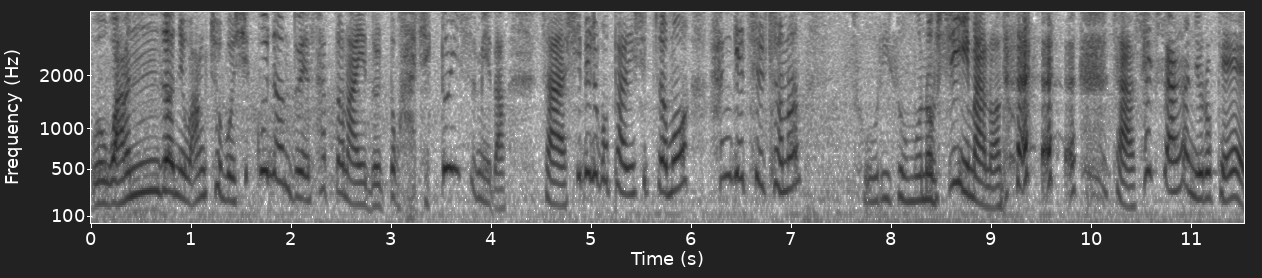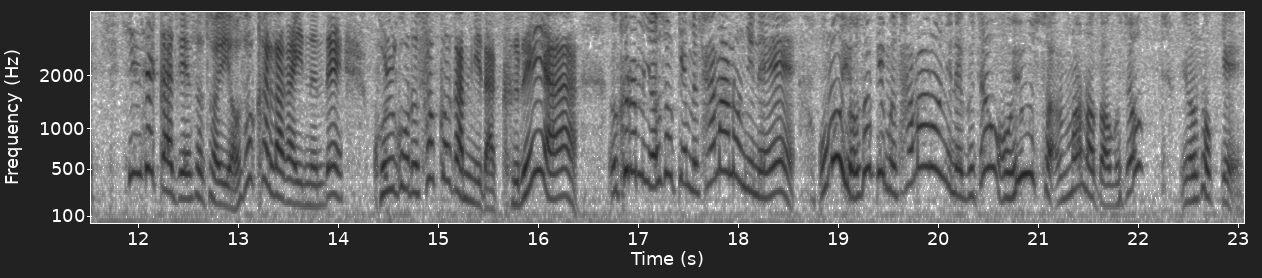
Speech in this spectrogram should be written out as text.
어, 완전히 왕초보 19년도에 샀던 아이들도 아직도 있습니다. 자, 11 곱하기 10.5 한 개 7,000원. 소리 소문 없이 2만 원. 자, 색상은 이렇게 흰색까지 해서 저희 여섯 컬러가 있는데 골고루 섞어 갑니다. 그래야 어, 그러면 여섯 개면 4만 원이네. 어머, 여섯 개면 4만 원이네. 그죠? 어휴, 살만하다. 그죠? 여섯 개.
